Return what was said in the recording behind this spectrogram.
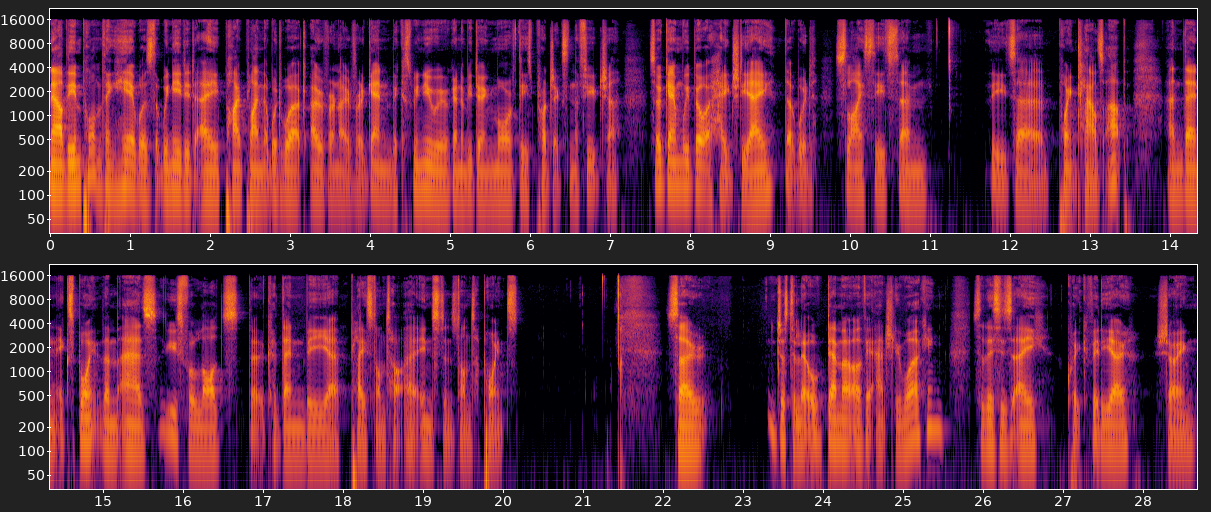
Now, the important thing here was that we needed a pipeline that would work over and over again because we knew we were going to be doing more of these projects in the future. So again, we built a HDA that would slice these um, these uh, point clouds up and then exploit them as useful LODs that could then be uh, placed on top, uh, instanced onto points. So just a little demo of it actually working. So this is a quick video showing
